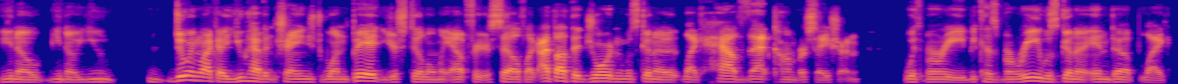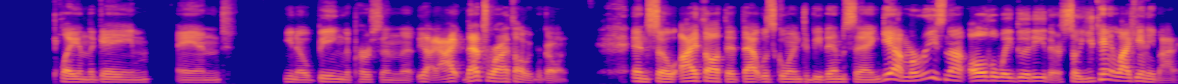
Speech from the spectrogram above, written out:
you know, you know, you doing like a you haven't changed one bit, you're still only out for yourself. Like I thought that Jordan was to like have that conversation with Marie because Marie was to end up like playing the game and you know being the person that yeah I that's where I thought we were going. And so I thought that that was going to be them saying, "Yeah, Marie's not all the way good either, so you can't like anybody."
